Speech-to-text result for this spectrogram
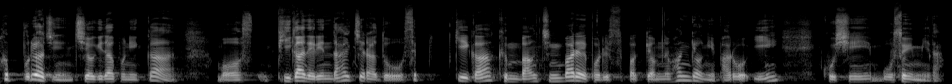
흩뿌려진 지역이다 보니까 뭐 비가 내린다 할지라도 습기가 금방 증발해 버릴 수밖에 없는 환경이 바로 이 곳이 모습입니다.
